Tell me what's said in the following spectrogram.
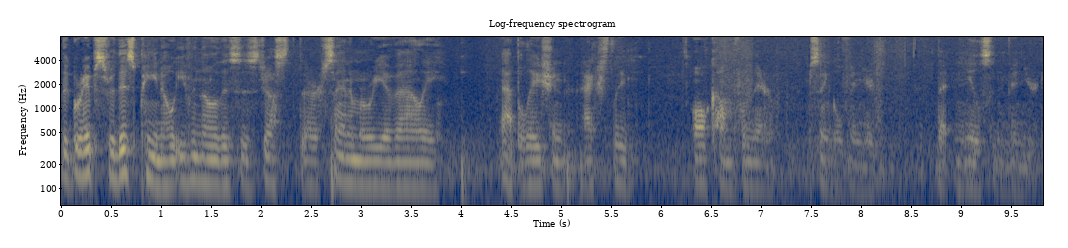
the grapes for this Pinot, even though this is just their Santa Maria Valley appellation, actually all come from their single vineyard, that Nielson vineyard.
